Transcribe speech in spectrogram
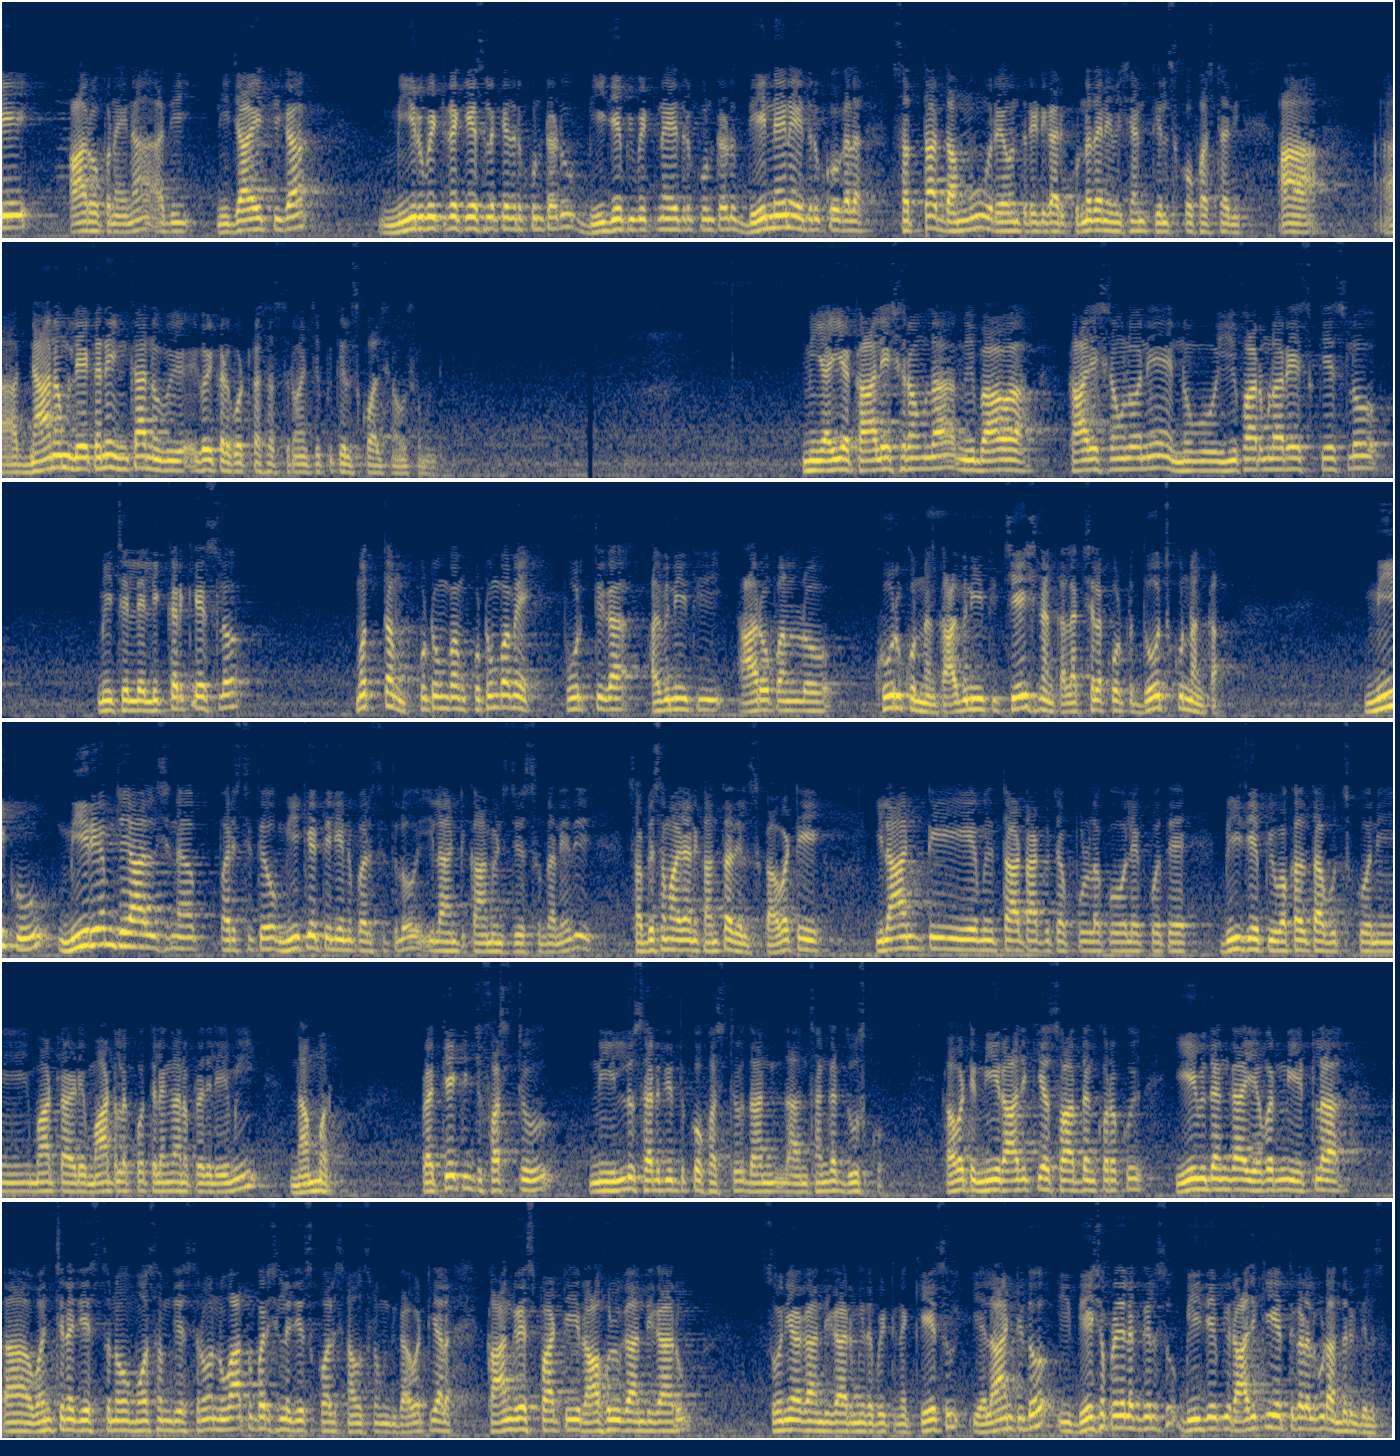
ఆరోపణ అయినా అది నిజాయితీగా మీరు పెట్టిన కేసులకు ఎదుర్కొంటాడు బీజేపీ పెట్టినా ఎదుర్కొంటాడు దేన్నైనా ఎదుర్కోగల సత్తా దమ్ము రేవంత్ రెడ్డి గారికి ఉన్నదనే విషయాన్ని తెలుసుకో ఫస్ట్ అది. ఆ జ్ఞానం లేకనే ఇంకా నువ్వు ఇగో ఇక్కడ కొట్టుకాసి వస్తున్నావు అని చెప్పి తెలుసుకోవాల్సిన అవసరం ఉంది. మీ అయ్య కాళేశ్వరంలా మీ బావ కాళేశ్వరంలోనే నువ్వు ఈ ఫార్ములా రేస్ కేసులో మీ చెల్లె లిక్కర్ కేసులో మొత్తం కుటుంబం కుటుంబమే పూర్తిగా అవినీతి ఆరోపణలో కూరుకున్నాక అవినీతి చేసినాక లక్షల కోట్లు దోచుకున్నాక మీకు మీరేం చేయాల్సిన పరిస్థితి మీకే తెలియని పరిస్థితిలో ఇలాంటి కామెంట్స్ చేస్తుండనేది అనేది సభ్య సమాజానికి అంతా తెలుసు. కాబట్టి ఇలాంటి ఏమి తాటాకు చప్పుళ్ళకో లేకపోతే బీజేపీ ఒకల్తా పుచ్చుకొని మాట్లాడే మాటలకో తెలంగాణ ప్రజలు ఏమీ నమ్మరు. ప్రత్యేకించి ఫస్ట్ నీ ఇల్లు సరిదిద్దుకో ఫస్ట్ దాని దాని సంగతి చూసుకో. కాబట్టి నీ రాజకీయ స్వార్థం కొరకు ఏ విధంగా ఎవరిని ఎట్లా వంచన చేస్తున్నావు మోసం చేస్తున్నావు నువ్వు ఆత్మపరిశీలన చేసుకోవాల్సిన అవసరం ఉంది. కాబట్టి అలా కాంగ్రెస్ పార్టీ రాహుల్ గాంధీ గారు సోనియా గాంధీ గారి మీద పెట్టిన కేసు ఎలాంటిదో ఈ దేశ ప్రజలకు తెలుసు బీజేపీ రాజకీయ ఎత్తుగడలు కూడా అందరికీ తెలుసు.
